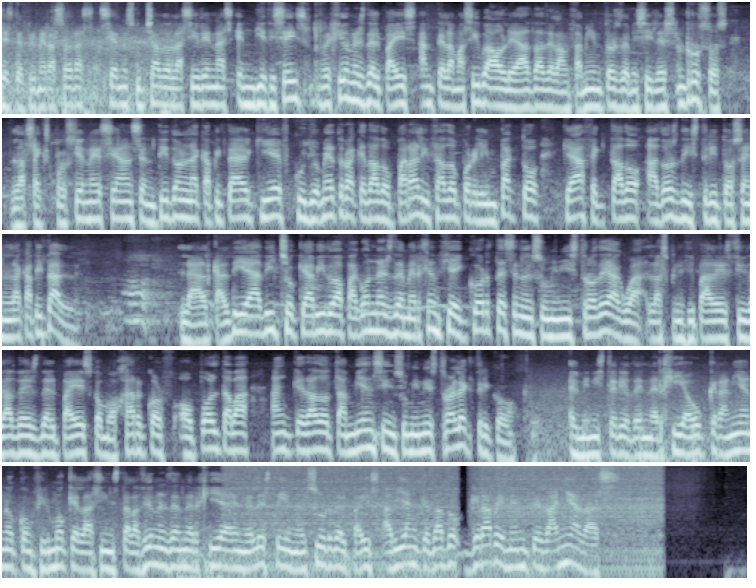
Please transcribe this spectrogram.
Desde primeras horas se han escuchado las sirenas en 16 regiones del país ante la masiva oleada de lanzamientos de misiles rusos. Las explosiones se han sentido en la capital Kiev, cuyo metro ha quedado paralizado por el impacto que ha afectado a dos distritos en la capital. La alcaldía ha dicho que ha habido apagones de emergencia y cortes en el suministro de agua. Las principales ciudades del país como Kharkov o Poltava han quedado también sin suministro eléctrico. El Ministerio de Energía ucraniano confirmó que las instalaciones de energía en el este y en el sur del país habían quedado gravemente dañadas.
